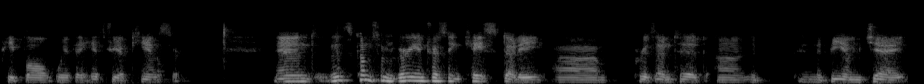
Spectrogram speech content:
people with a history of cancer. And this comes from a very interesting case study um, presented uh, in, the, BMJ.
